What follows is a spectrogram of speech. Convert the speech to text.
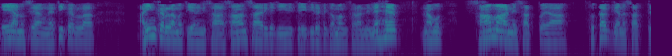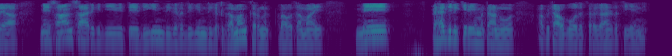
ඒ අනුසයන් නැති කරලා අයින් කරලම තියෙන නිසා සාංශාරික ජීවිතේ ඉදිරියට ගමන් කරන්නේ නැහැ. නමුත් සාමාන්‍ය සත්වයා, පෘථග්ජන සත්වයා මේ සාංශාරික ජීවිතයේ දිගින් දිගට දිගින් දිගට ගමන් කරන බව තමයි මේ පැහැදිලි කිරීමට අනුව අපිට අවබෝධ කරගන්නට තියෙන්නේ.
